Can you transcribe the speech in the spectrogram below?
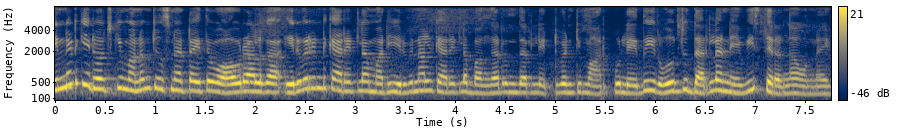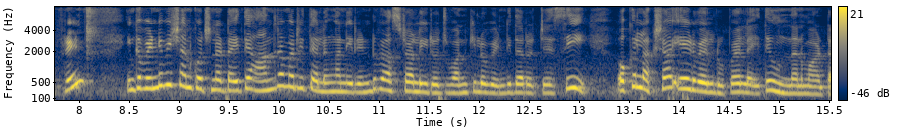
నిన్నటికి ఈ రోజుకి మనం చూసినట్టయితే ఓవరాల్గా ఇరవై రెండు క్యారెట్ల మరియు ఇరవై నాలుగు క్యారెట్ల బంగారం ధరలు ఎటువంటి మార్పు లేదు. ఈ రోజు ధరలు అనేవి స్థిరంగా ఉన్నాయి ఫ్రెండ్స్. ఇంకా వెండి విషయానికి వచ్చినట్టయితే ఆంధ్ర మరియు తెలంగాణ ఈ రెండు రాష్ట్రాలు ఈరోజు వన్ కిలో వెండి ధర వచ్చేసి ఒక లక్ష ఏడు వేల రూపాయలు అయితే ఉందన్నమాట.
